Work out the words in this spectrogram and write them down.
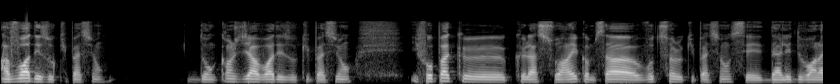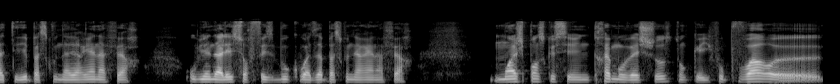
avoir des occupations. Donc quand je dis avoir des occupations, il ne faut pas que, la soirée comme ça, votre seule occupation, c'est d'aller devant la télé parce que vous n'avez rien à faire. Ou bien d'aller sur Facebook ou WhatsApp parce que vous n'avez rien à faire. Moi, je pense que c'est une très mauvaise chose. Donc, il faut pouvoir euh,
